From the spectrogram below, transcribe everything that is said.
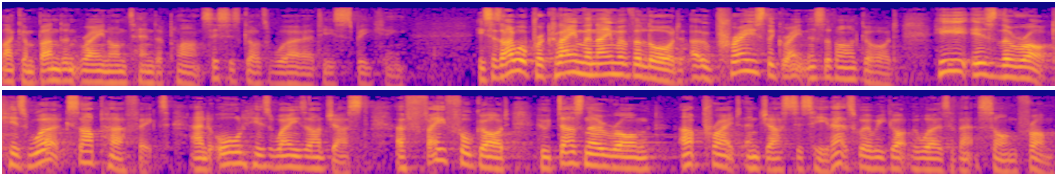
like abundant rain on tender plants. This is God's word he's speaking. He says, I will proclaim the name of the Lord. Oh, praise the greatness of our God. He is the rock. His works are perfect, and all his ways are just. A faithful God who does no wrong, upright and just is he. That's where we got the words of that song from,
